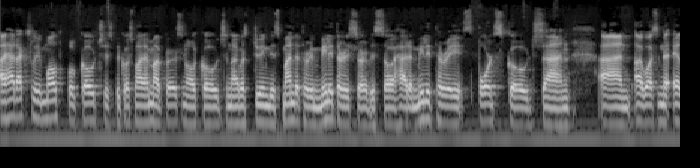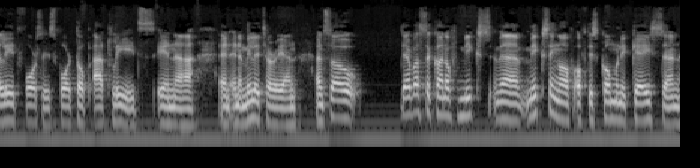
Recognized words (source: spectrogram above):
I had actually multiple coaches because I had my personal coach, and I was doing this mandatory military service. So I had a military sports coach, and and I was in the elite forces for top athletes in uh, in, in a military, and and so there was a kind of mix uh, mixing of, of this communication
